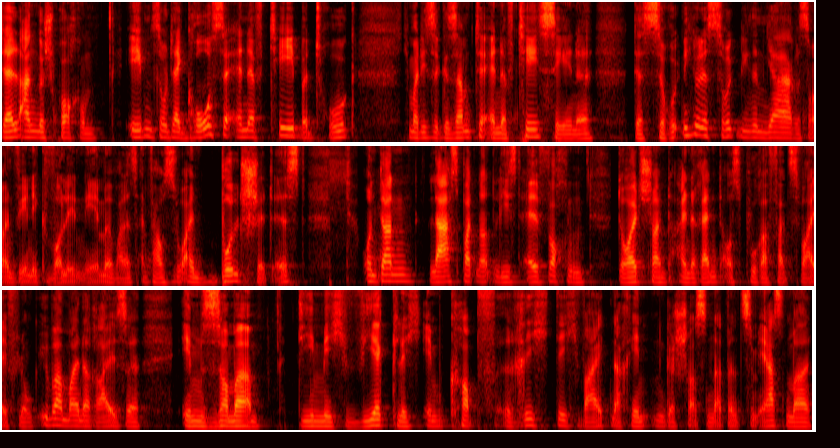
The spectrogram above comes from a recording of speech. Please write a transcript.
Dell angesprochen. Ebenso der große NFT-Betrug. Ich meine, diese gesamte NFT-Szene des zurück, nicht nur des zurückliegenden Jahres so ein wenig Wolle nehme, weil es einfach so ein Bullshit ist. Und dann, last but not least, elf Wochen Deutschland, ein Rent aus purer Verzweiflung über meine Reise im Sommer, die mich wirklich im Kopf richtig weit nach hinten geschossen hat, wenn du zum ersten Mal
